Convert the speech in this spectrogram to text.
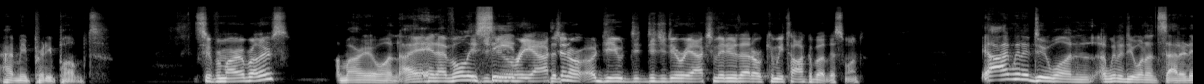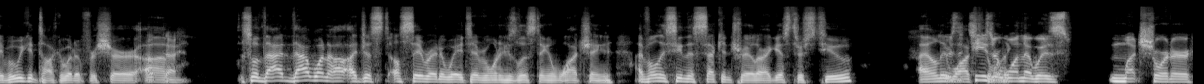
had me pretty pumped. Super Mario Brothers. The Mario one. I and I've only Did you do seen a reaction, or, or do you did, did you do a reaction video to that, or can we talk about this one? Yeah, I'm gonna do one. I'm gonna do one on Saturday, but we can talk about it for sure. Okay. Um, so that that one, I'll, I just I'll say right away to everyone who's listening and watching. I've only seen the second trailer. I guess there's two. I only There's a watched the teaser one. one that was much shorter.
